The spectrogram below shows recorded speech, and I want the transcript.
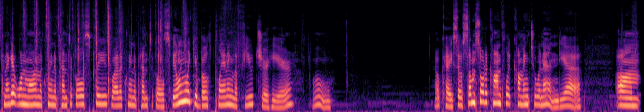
Can I get one more on the Queen of Pentacles, please? Why the Queen of Pentacles? Feeling like you're both planning the future here. Ooh. Okay, so some sort of conflict coming to an end, yeah. Um,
